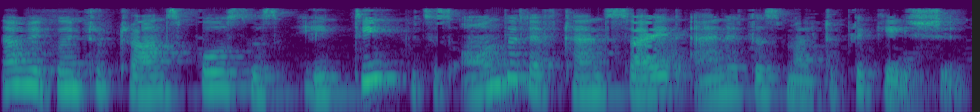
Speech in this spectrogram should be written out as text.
Now we're going to transpose this 80 which is on the left hand side and it is multiplication.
